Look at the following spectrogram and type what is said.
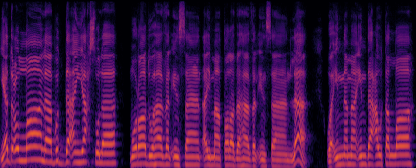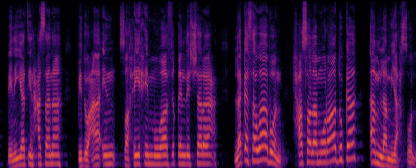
يدعو الله لابد أن يحصل مراد هذا الإنسان أي ما طلب هذا الإنسان. لا. وإنما إن دعوت الله بنية حسنة بدعاء صحيح موافق للشرع لك ثواب حصل مرادك أم لم يحصل.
